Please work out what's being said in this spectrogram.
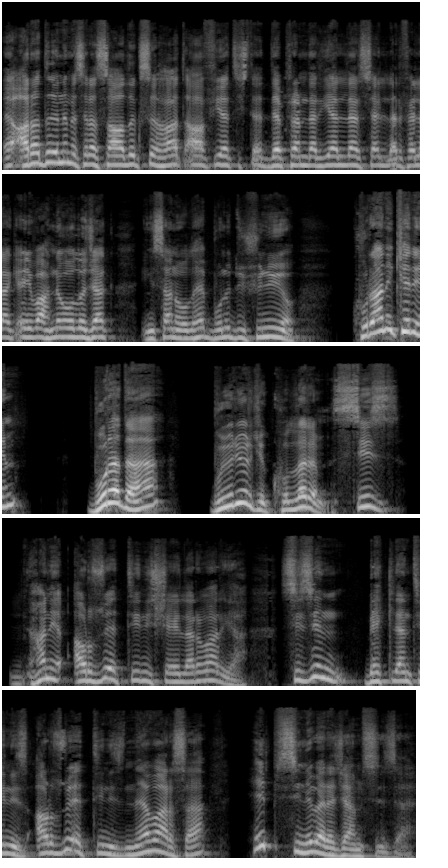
E, aradığını mesela sağlık, sıhhat, afiyet işte depremler, yeller, seller, felak eyvah ne olacak? İnsanoğlu hep bunu düşünüyor. Kur'an-ı Kerim burada buyuruyor ki kullarım siz hani arzu ettiğiniz şeyler var ya sizin beklentiniz, arzu ettiğiniz ne varsa hepsini vereceğim size.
